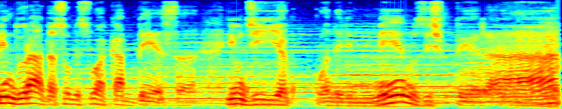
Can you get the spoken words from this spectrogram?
pendurada sobre sua cabeça. E um dia, quando ele menos esperar.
